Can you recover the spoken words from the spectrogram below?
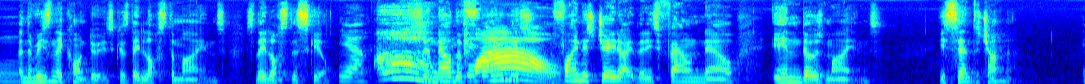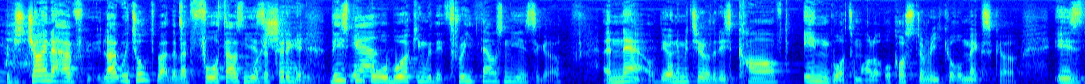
Mm. And the reason they can't do it is because they lost the mines, so they lost the skill. Yeah. Oh, so now the wow. finest, the finest jadeite that is found now in those mines is sent to China. Because China have, like we talked about, they've had 4,000 years of cutting it. These people Yeah. were working with it 3,000 years ago. And now the only material that is carved in Guatemala or Costa Rica or Mexico is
